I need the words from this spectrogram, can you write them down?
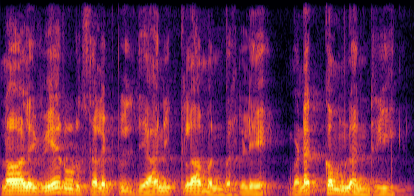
நாளை வேறொரு தலைப்பில் தியானிக்கலாம் அன்பர்களே. வணக்கம் நன்றி.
